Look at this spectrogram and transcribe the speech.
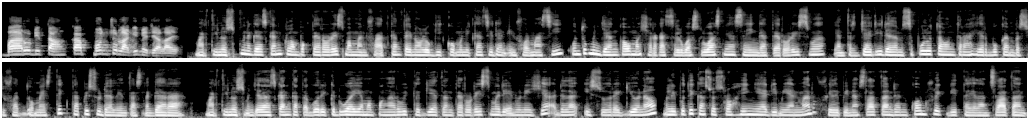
Baru ditangkap, muncul lagi media lain. Martinus menegaskan kelompok teroris memanfaatkan teknologi komunikasi dan informasi untuk menjangkau masyarakat seluas-luasnya sehingga terorisme yang terjadi dalam 10 tahun terakhir bukan bersifat domestik tapi sudah lintas negara. Martinus menjelaskan kategori kedua yang mempengaruhi kegiatan terorisme di Indonesia adalah isu regional meliputi kasus Rohingya di Myanmar, Filipina Selatan, dan konflik di Thailand Selatan.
